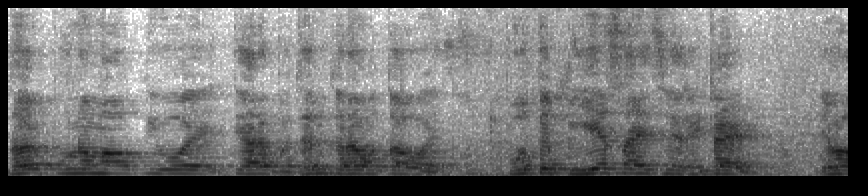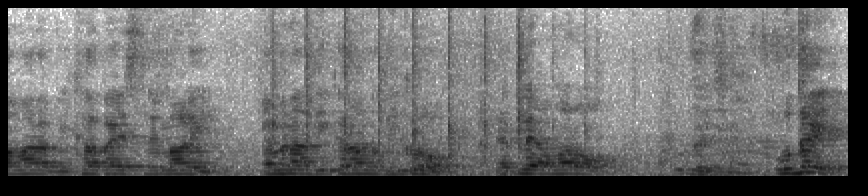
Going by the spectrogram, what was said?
દર પૂનમ આવતી હોય ત્યારે ભજન કરાવતા હોય પોતે પીએસઆઈ છે રિટાયર્ડ એવા અમારા ભીખાભાઈ શ્રીમાળી એમના દીકરાનો દીકરો એટલે અમારો ઉદય છે.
